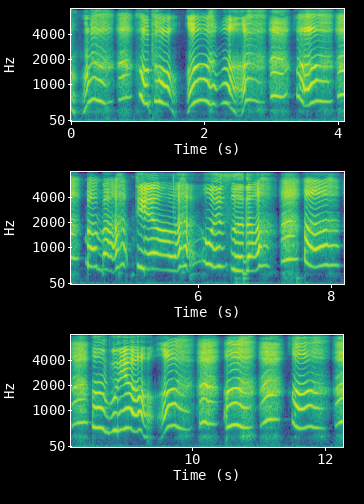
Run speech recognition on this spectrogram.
啊！好痛！啊啊啊！爸爸，停下来，会死的！啊啊！不要！啊啊啊啊啊啊！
